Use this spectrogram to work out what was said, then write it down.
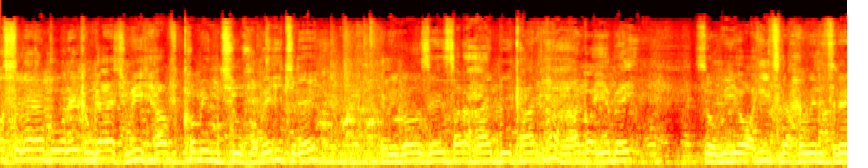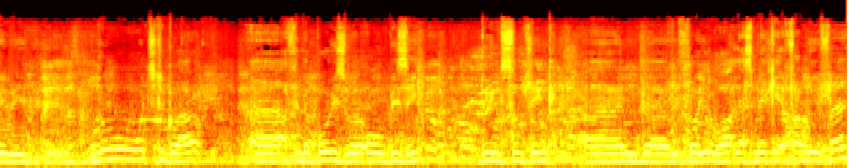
Assalamu alaikum guys, we have come into Haweli today. Here we go, Zayn Sada hide can't. I got you mate. So we are eating at Haweli today. We, no one wanted to go out. Uh, I think the boys were all busy doing something and uh, we thought, you know what, let's make it a family affair.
